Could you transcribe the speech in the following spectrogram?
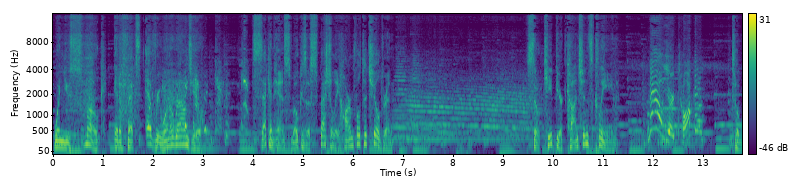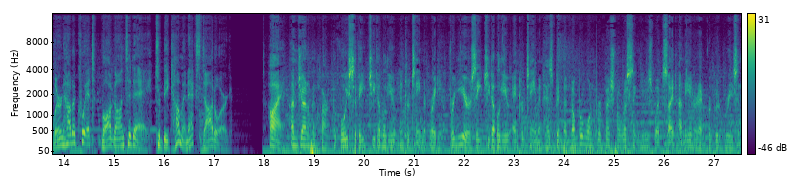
When you smoke, it affects everyone around you. Secondhand smoke is especially harmful to children. So keep your conscience clean. Now you're talking. To learn how to quit, log on today to becomeanex.org. Hi, I'm Jonathan Clarke, the voice of HEW Entertainment Radio. For years, HEW Entertainment has been the number one professional wrestling news website on the internet for good reason,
